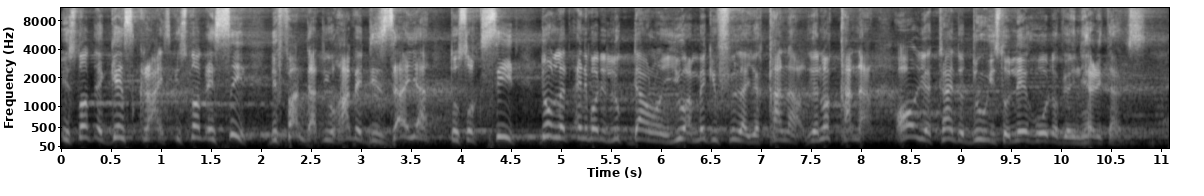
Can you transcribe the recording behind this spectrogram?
It's not against Christ. It's not a sin. The fact that you have a desire to succeed, don't let anybody look down on you and make you feel like you're carnal. You're not carnal. All you're trying to do is to lay hold of your inheritance.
